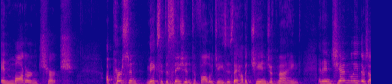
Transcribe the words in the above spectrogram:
in modern church a person makes a decision to follow Jesus, they have a change of mind, and then generally there's a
